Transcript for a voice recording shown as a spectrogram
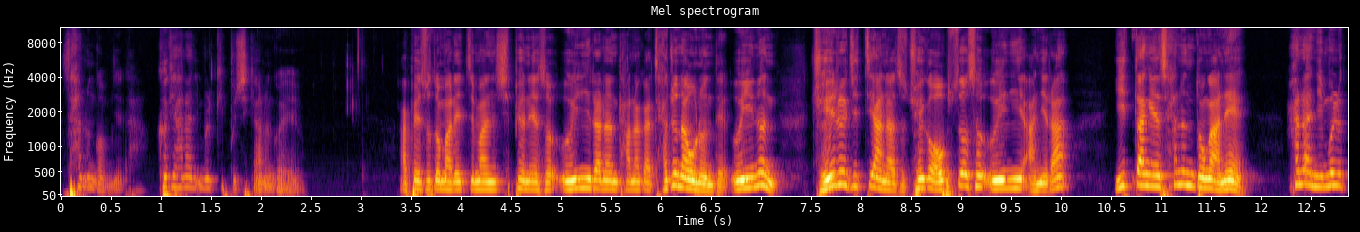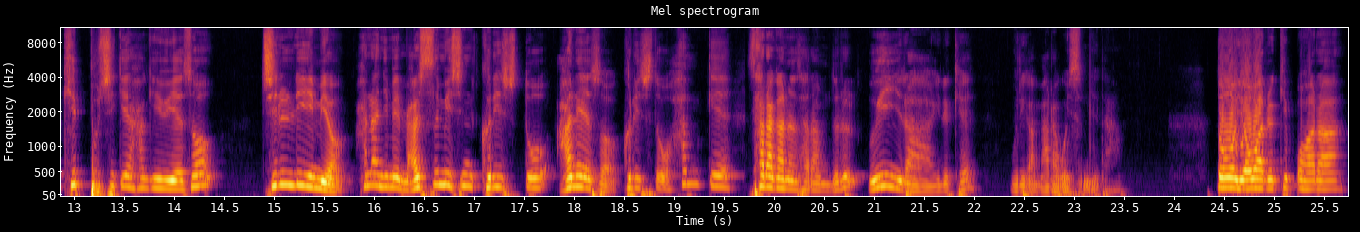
사는 겁니다. 그게 하나님을 기쁘시게 하는 거예요. 앞에서도 말했지만 시편에서 의인이라는 단어가 자주 나오는데 의인은 죄를 짓지 않아서 죄가 없어서 의인이 아니라 이 땅에 사는 동안에 하나님을 기쁘시게 하기 위해서 진리이며 하나님의 말씀이신 그리스도 안에서 그리스도 함께 살아가는 사람들을 의인이라 이렇게 우리가 말하고 있습니다. 또 여호와를 기뻐하라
